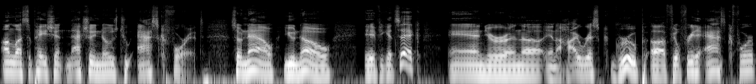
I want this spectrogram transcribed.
unless a patient actually knows to ask for it. So now you know if you get sick and you're in a, in a high risk group, uh, feel free to ask for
